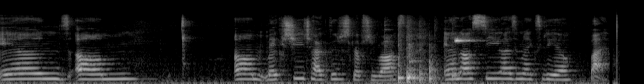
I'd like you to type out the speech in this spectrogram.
And um, um, make sure you check the description box. And I'll see you guys in the next video. Bye.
